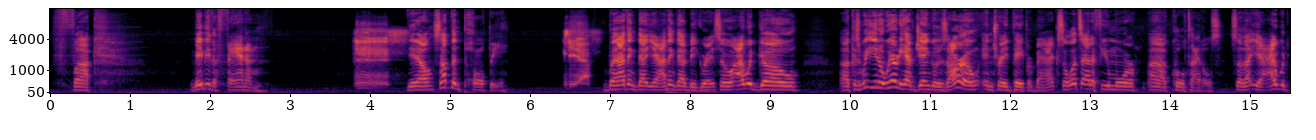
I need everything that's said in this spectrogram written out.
fuck, maybe the Phantom. Mm, You know, something pulpy. Yeah. But I think that yeah, I think that'd be great. So I would go because we you know we already have Django Zorro in trade paperback. So let's add a few more uh, cool titles. So that yeah, I would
